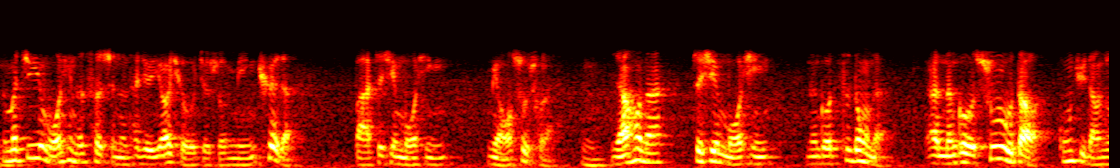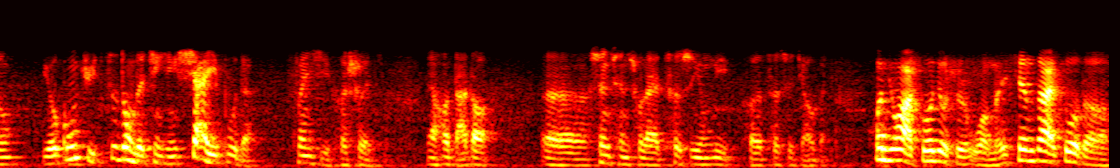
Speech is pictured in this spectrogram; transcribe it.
那么基于模型的测试呢，它就要求就是说明确的把这些模型描述出来，嗯然后呢，这些模型能够自动的呃能够输入到工具当中，由工具自动的进行下一步的分析和设计，然后达到呃生成出来测试用例和测试脚本。换句话说，就是我们现在做的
